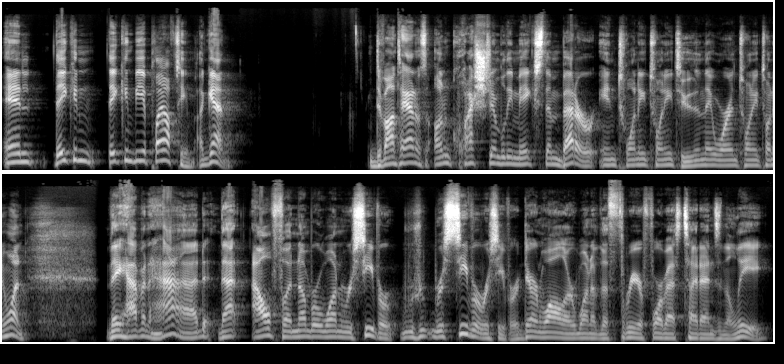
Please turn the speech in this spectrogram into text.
and they can they can be a playoff team again. Davante Adams unquestionably makes them better in 2022 than they were in 2021. They haven't had that alpha number one receiver, receiver, receiver. Darren Waller, one of the three or four best tight ends in the league.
